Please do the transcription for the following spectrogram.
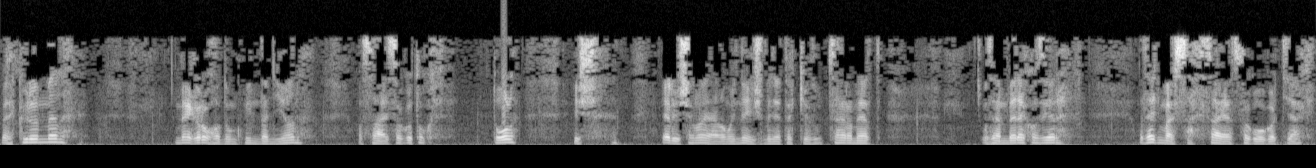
mert különben megrohadunk mindannyian a szájszagotoktól, és erősen ajánlom, hogy ne is menjetek ki az utcára, mert az emberek azért az egymás száját szagolgatják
